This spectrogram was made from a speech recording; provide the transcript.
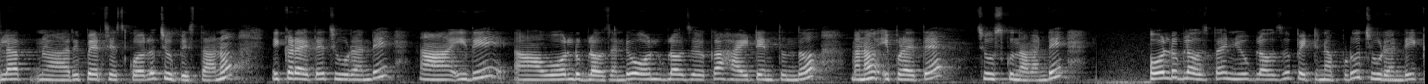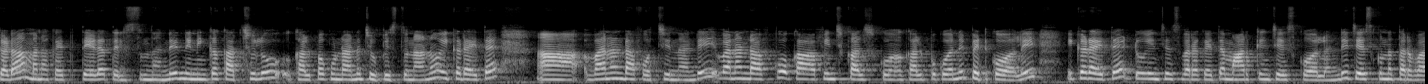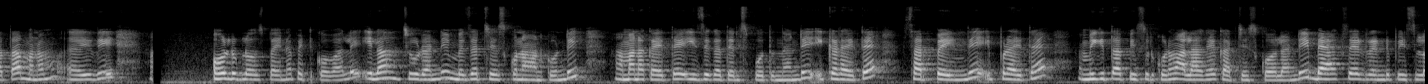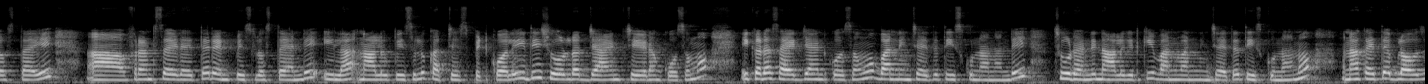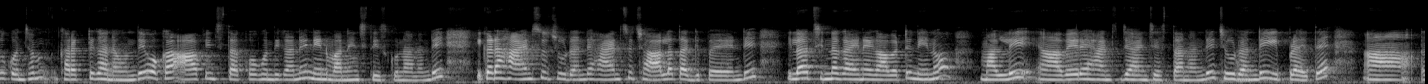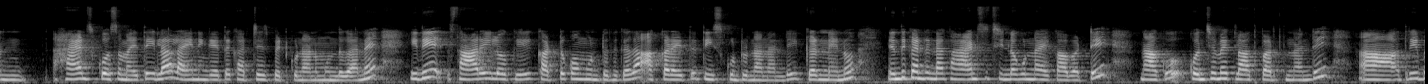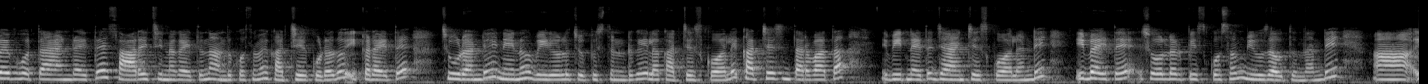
ఎలా రిపేర్ చేసుకోవాలో చూపిస్తాను. ఇక్కడైతే చూడండి ఇది ఓల్డ్ బ్లౌజ్ అండి. ఓల్డ్ బ్లౌజ్ యొక్క హైట్ ఎంత ఉందో మనం ఇప్పుడైతే చూసుకుందామండి. ఓల్డ్ బ్లౌజ్ పై న్యూ బ్లౌజ్ పెట్టినప్పుడు చూడండి ఇక్కడ మనకైతే తేడా తెలుస్తుందండి. నేను ఇంకా ఖర్చులు కలపకుండానే చూపిస్తున్నాను. ఇక్కడైతే వన్ అండ్ హాఫ్ వచ్చిందండి. వన్ అండ్ హాఫ్కు ఒక హాఫ్ ఇంచ్ కలుసుకో కలుపుకొని పెట్టుకోవాలి. ఇక్కడైతే టూ ఇంచెస్ వరకు అయితే మార్కింగ్ చేసుకోవాలండి. చేసుకున్న తర్వాత మనం ఇది ఓల్డ్ బ్లౌజ్ పైన పెట్టుకోవాలి. ఇలా చూడండి మెజర్ చేసుకున్నాం అనుకోండి మనకైతే ఈజీగా తెలిసిపోతుందండి. ఇక్కడైతే సరిపోయింది. ఇప్పుడైతే మిగతా పీసులు కూడా అలాగే కట్ చేసుకోవాలండి. బ్యాక్ సైడ్ రెండు పీసులు వస్తాయి. ఫ్రంట్ సైడ్ అయితే రెండు పీసులు వస్తాయండి. ఇలా నాలుగు పీసులు కట్ చేసి పెట్టుకోవాలి. ఇది షోల్డర్ జాయింట్ చేయడం కోసము. ఇక్కడ సైడ్ జాయింట్ కోసము వన్ ఇంచ్ అయితే తీసుకున్నానండి. చూడండి నాలుగిటికి వన్ వన్ ఇంచ్ అయితే తీసుకున్నాను. నాకైతే బ్లౌజ్ కొంచెం కరెక్ట్గానే ఉంది. ఒక హాఫ్ ఇంచ్ తక్కువ ఉంది కానీ నేను వన్ ఇంచ్ తీసుకున్నానండి. ఇక్కడ హ్యాండ్స్ చూడండి. హ్యాండ్స్ చాలా తగ్గిపోయాయండి. ఇలా చిన్నగా అయినాయి కాబట్టి నేను మళ్ళీ వేరే హ్యాండ్స్ జాయిన్ చేస్తానండి. చూడండి ఇప్పుడైతే హ్యాండ్స్ కోసం అయితే ఇలా లైనింగ్ అయితే కట్ చేసి పెట్టుకున్నాను ముందుగానే. ఇది సారీలోకి కట్టుకొంగు ఉంటుంది కదా అక్కడైతే తీసుకుంటున్నానండి. ఇక్కడ నేను ఎందుకంటే నాకు హ్యాండ్స్ చిన్నగా ఉన్నాయి కాబట్టి నాకు కొంచెమే క్లాత్ పడుతుందండి. త్రీ బై ఫోర్త్ హ్యాండ్ అయితే సారీ చిన్నగా అవుతుంది అందుకోసమే కట్ చేయకూడదు. ఇక్కడైతే చూడండి నేను వీడియోలో చూపిస్తున్నట్టుగా ఇలా కట్ చేసుకోవాలి. కట్ చేసిన తర్వాత వీటిని అయితే జాయింట్ చేసుకోవాలండి. ఇవైతే షోల్డర్ పీస్ కోసం యూజ్ అవుతుందండి.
